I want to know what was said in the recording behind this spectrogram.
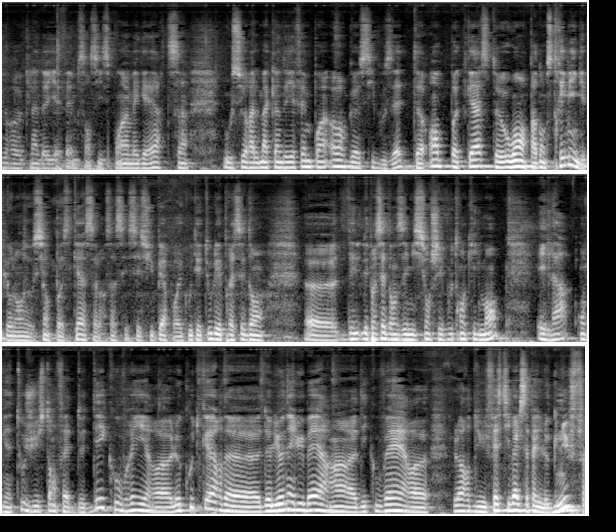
sur euh, Clin d'œil FM 106.1 MHz ou sur almaclindeuilfm.org si vous êtes en podcast ou en pardon streaming. Et puis on est aussi en podcast. Alors ça c'est super pour écouter tous les précédents euh, les précédentes émissions chez vous tranquillement. Et là on vient tout juste en fait de découvrir euh, le coup de cœur de, Lionel Hubert hein, découvert lors du festival s'appelle le GNUF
